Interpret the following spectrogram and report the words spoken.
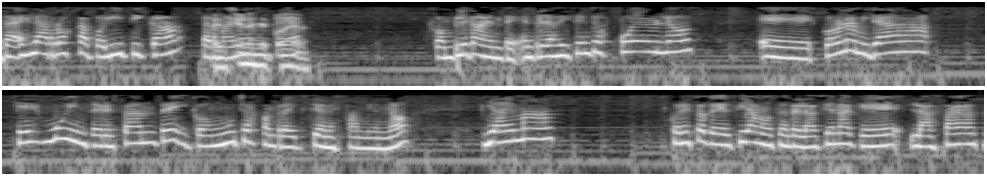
o sea, es la rosca política permanente. Completamente, entre los distintos pueblos, eh, con una mirada que es muy interesante y con muchas contradicciones también, ¿no? Y además, con esto que decíamos en relación a que las sagas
